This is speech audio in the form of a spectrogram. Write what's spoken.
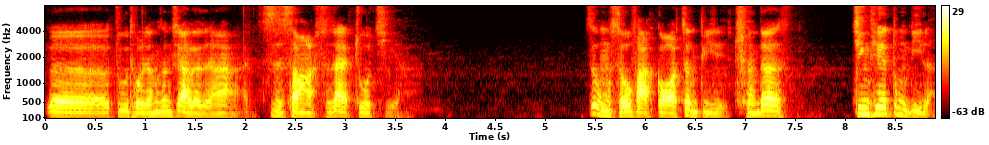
呃猪头人身下的人啊，智商啊实在捉急啊！这种手法搞正比，蠢的惊天动地了。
